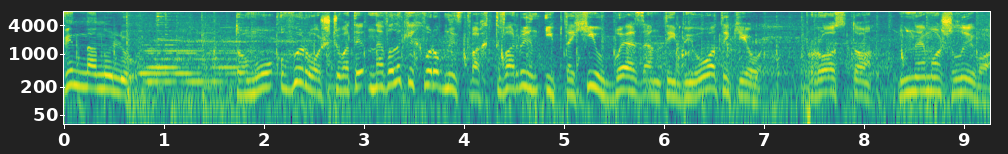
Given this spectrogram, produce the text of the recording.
він на нулю. Тому вирощувати на великих виробництвах тварин і птахів без антибіотиків просто неможливо.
